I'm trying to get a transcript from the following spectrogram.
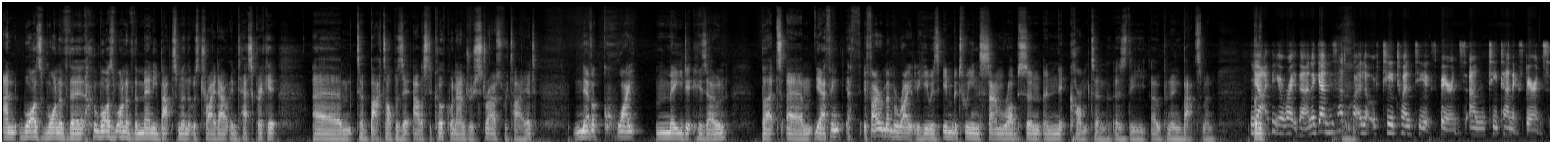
and was one of the was one of the many batsmen that was tried out in Test cricket um, to bat opposite Alastair Cook when Andrew Strauss retired. Never quite made it his own, But um, yeah, I think if I remember rightly, he was in between Sam Robson and Nick Compton as the opening batsman. But yeah, I think you're right there. And again, he's had quite a lot of T20 experience and T10 experience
